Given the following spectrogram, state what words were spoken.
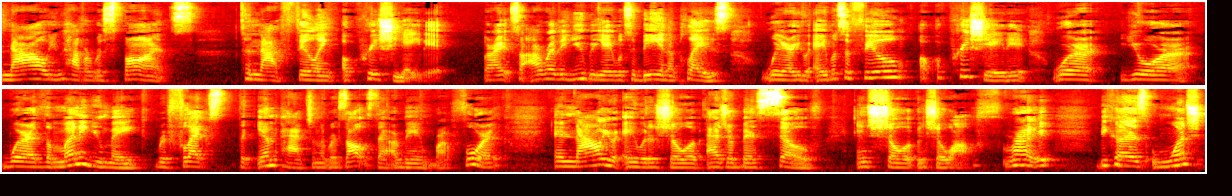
now you have a response to not feeling appreciated, right? So I'd rather you be able to be in a place where you're able to feel appreciated, where your where the money you make reflects the impact and the results that are being brought forth and now you're able to show up as your best self and show up and show off, right? Because once,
